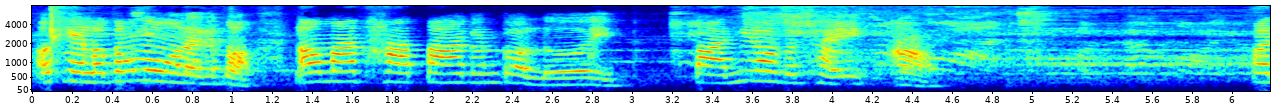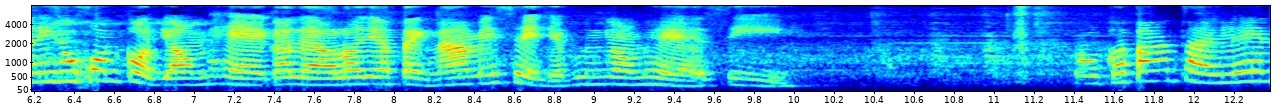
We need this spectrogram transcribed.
โอเค เราต้องลงอะไรกันต่อ เรามาทาตากันก่อนเลย ตาที่เราจะใช้ อ้าว ตอนนี้ทุกคนกดยอมแพ้กันแล้ว เรายังแต่งหน้าไม่เสร็จอย่าเพิ่งยอมแพ้สิ เราก็ตั้งใจเล่น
